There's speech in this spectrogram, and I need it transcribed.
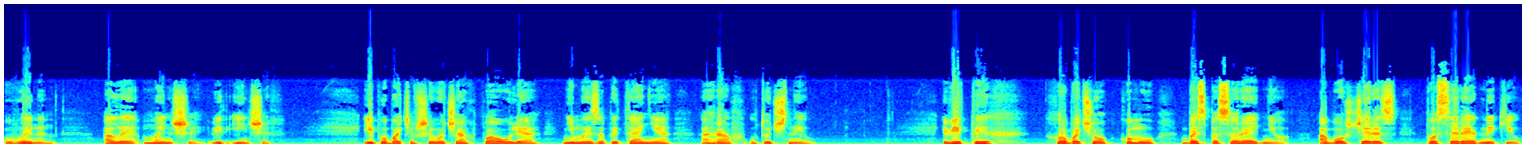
винен, але менше від інших. І, побачивши в очах Пауля німе запитання, граф уточнив. Від тих хробачок, кому безпосередньо або ж через посередників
